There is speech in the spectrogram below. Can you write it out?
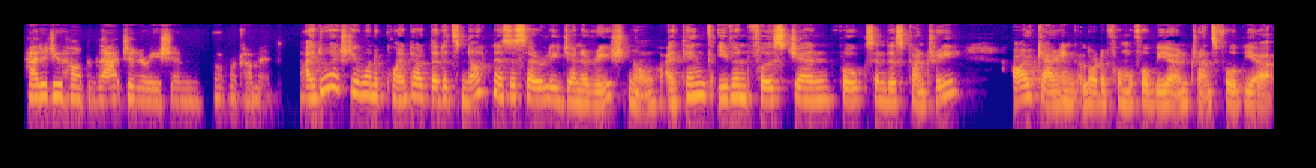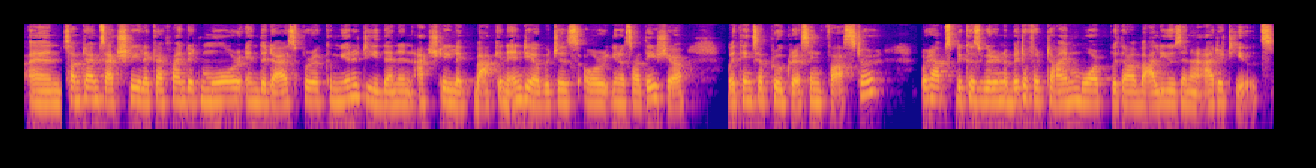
How did you help that generation overcome it? I do actually want to point out that it's not necessarily generational. I think even first gen folks in this country are carrying a lot of homophobia and transphobia. And sometimes actually like I find it more in the diaspora community than in actually like back in India, which is or you know South Asia, where things are progressing faster, perhaps because we're in a bit of a time warp with our values and our attitudes.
